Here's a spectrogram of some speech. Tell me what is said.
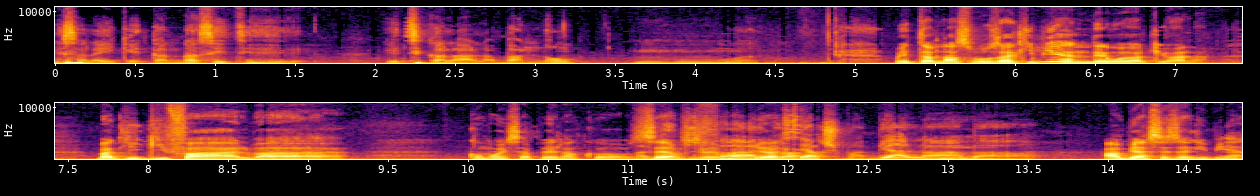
esalaki ke tendance eti etikala à l'abandon Ouais. Mais tendance, vous qui bien, les Waki wana. Baki Gifal, bah. Comment il s'appelle encore? Serge Bifal, Mabiala. serge mabiala ba Ambiance, c'est qui bien.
